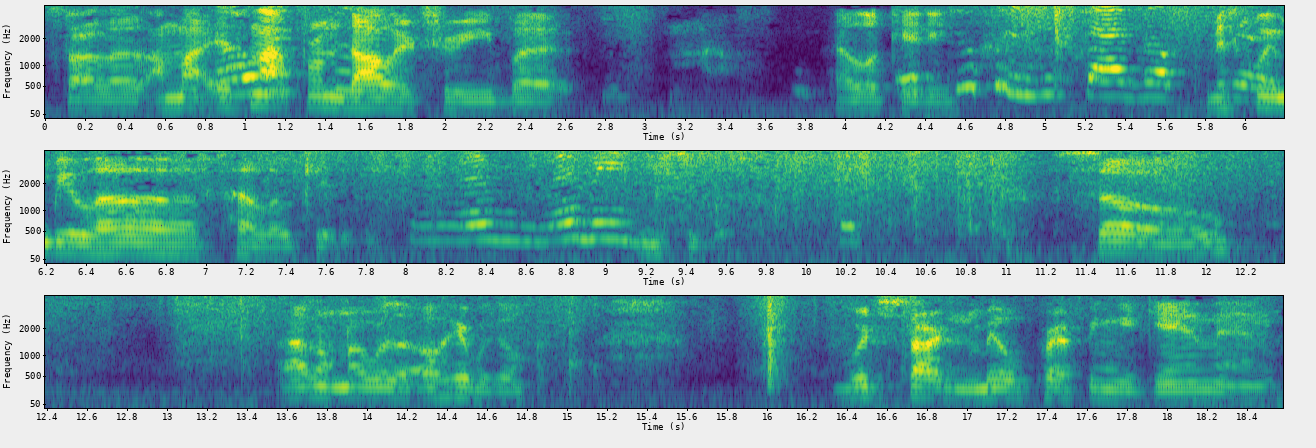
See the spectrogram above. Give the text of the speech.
Starla. I'm not. It's No, not from. Dollar Tree, but Hello Kitty. Let's open this bag up. Miss. Queen Bee loves Hello Kitty. Let me, let me Let me see this. So, I don't know whether. Oh, here we go. We're starting meal prepping again, and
